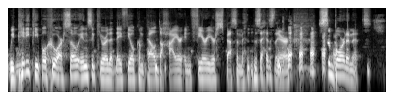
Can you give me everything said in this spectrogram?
We Mhm. pity people who are so insecure that they feel compelled to hire inferior specimens as their subordinates.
